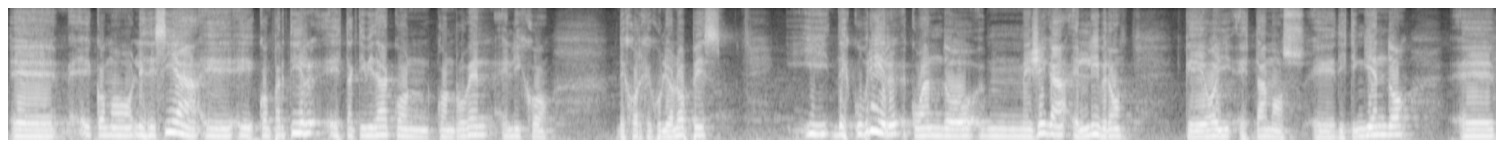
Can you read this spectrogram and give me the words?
eh, eh, como les decía, eh, compartir esta actividad con, Rubén, el hijo de Jorge Julio López, y descubrir cuando mm, me llega el libro que hoy estamos distinguiendo, que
